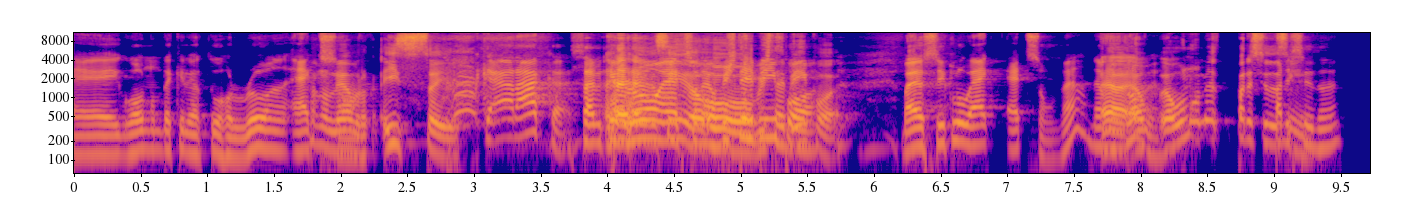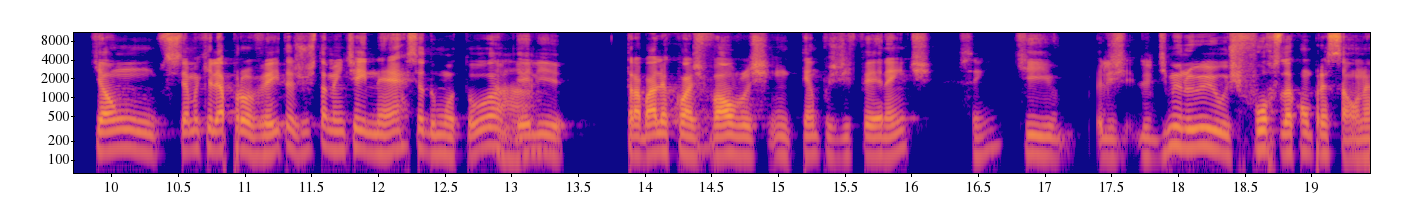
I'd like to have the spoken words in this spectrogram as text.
É igual o nome daquele ator, Rowan Atkinson. Eu não lembro. Isso aí. Caraca! Sabe que é, o Rowan Atkinson, né? O o Mr. Bean, pô. Mas é o ciclo Atkinson, né? É, é, o é, nome? o- é um nome parecido, assim. Parecido, né? Que é um sistema que ele aproveita justamente a inércia do motor, Aham. ele trabalha com as válvulas em tempos diferentes, Sim. que ele, ele diminui o esforço da compressão, né?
